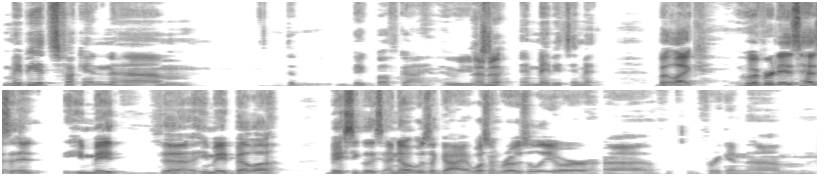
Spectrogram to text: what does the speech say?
maybe it's fucking um the big buff guy who are you just Emmett? and maybe it's Emmett but like whoever it is has it, he made the he made Bella basically I know it was a guy it wasn't Rosalie or uh freaking um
